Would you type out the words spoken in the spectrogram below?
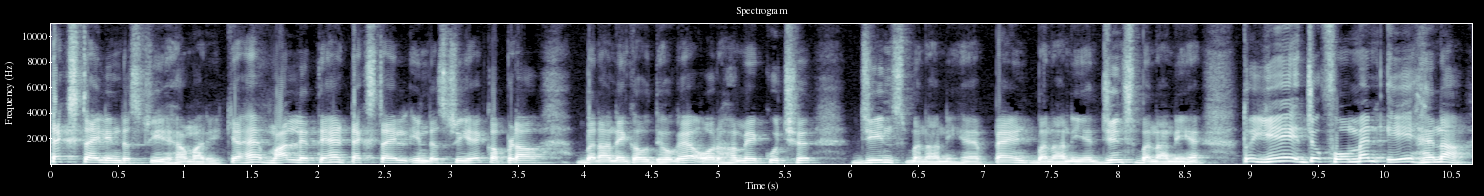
टेक्सटाइल इंडस्ट्री है हमारी। क्या है? मान लेते हैं टेक्सटाइल इंडस्ट्री है, कपड़ा बनाने का उद्योग है और हमें कुछ जीन्स बनानी है, पैंट बनानी है। जींस बनानी है। तो ये जो फोमैन ए है ना,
